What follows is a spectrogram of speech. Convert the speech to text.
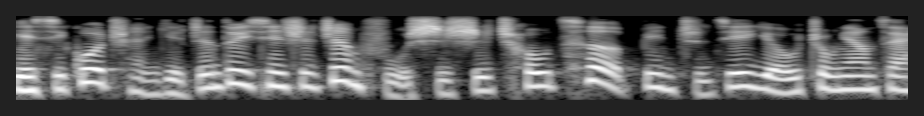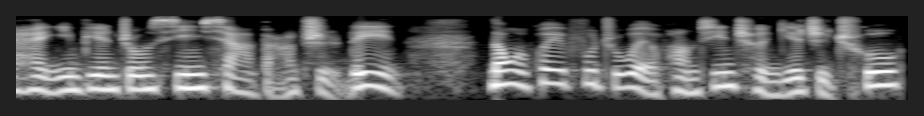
演习过程也针对县市政府实施抽测，并直接由中央灾害应变中心下达指令。农委会副主委黄金城也指出，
